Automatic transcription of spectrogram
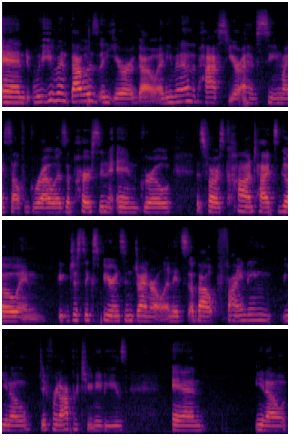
And we even that was a year ago, and even in the past year, I have seen myself grow as a person and grow as far as contacts go and just experience in general. And it's about finding, you know, different opportunities, and you know,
